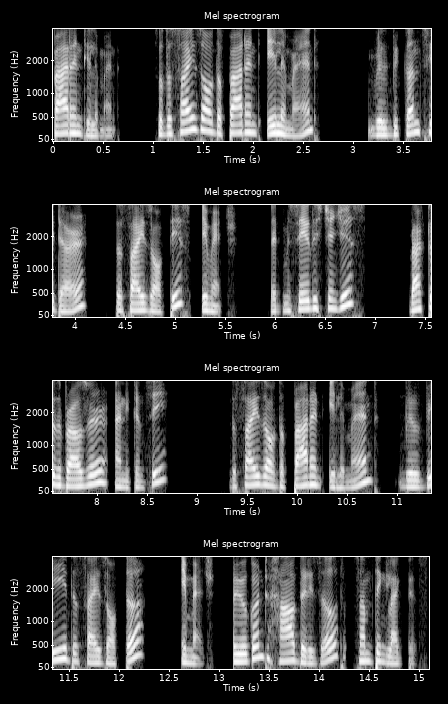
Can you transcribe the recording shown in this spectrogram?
parent element. So the size of the parent element will be considered the size of this image. Let me save these changes. Back to the browser and you can see the size of the parent element will be the size of the image. So you're going to have the result something like this.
